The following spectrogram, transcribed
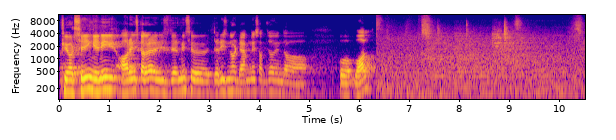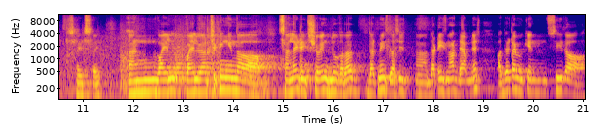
If you are seeing any orange color is there means uh, there is no dampness observed in the uh, wall. Side side. And while while we are checking in the sunlight, it's showing blue color. That means that is uh, that is not dampness. At that time, you can see the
